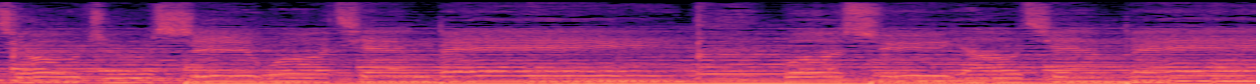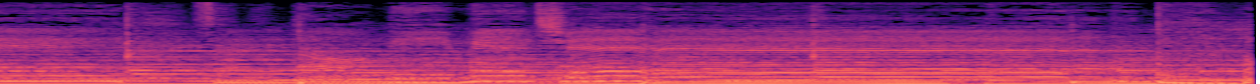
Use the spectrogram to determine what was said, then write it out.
求主使我谦卑，我需要谦卑，才能到你面前。哦，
